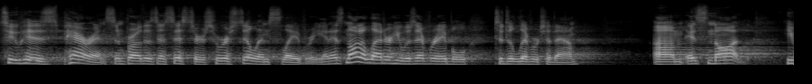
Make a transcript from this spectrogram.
to his parents and brothers and sisters who are still in slavery. And it's not a letter he was ever able to deliver to them. Um, it's not, he,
